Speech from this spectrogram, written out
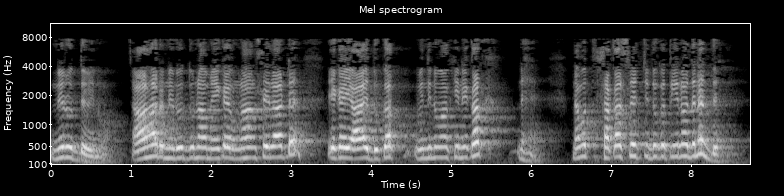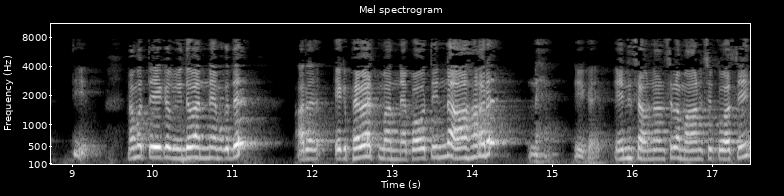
නිරුද්ධ වෙනවා. ආහාර නිරුද්ධනා මේකයි උන්වහන්සේලාට ඒකයි ආය දුකක් විඳිනවා කියන එකක් නැහැ. නමුත් සකස් වෙච්චි දුක තියෙනවද නැද්ද තිය. නමුත් ඒක විඳවන්නේ මොකද අර ඒක පැවැත්මන්න පවතින්න ආහාර නැහැ. ඒකයි. එනි සවන්හන්සලා මානසික වසයෙන්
